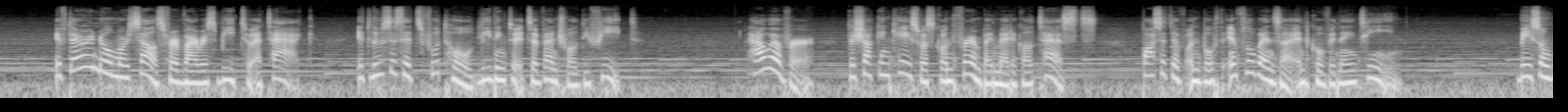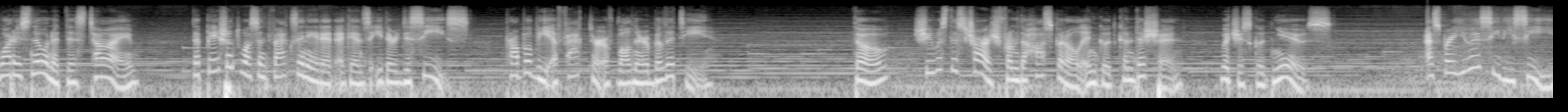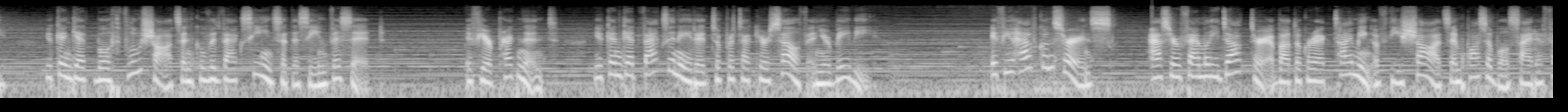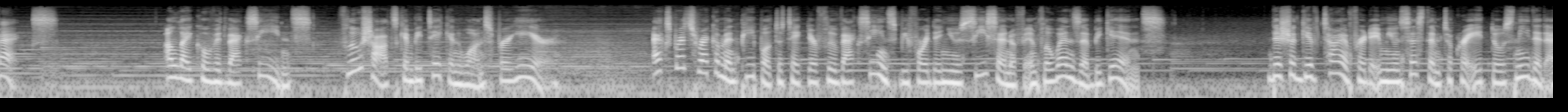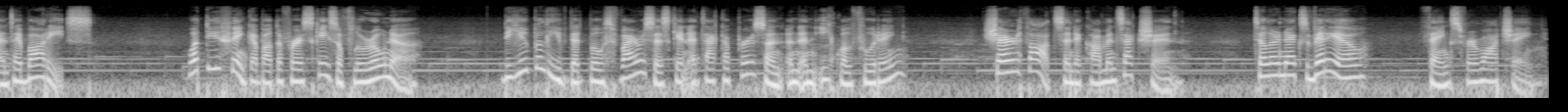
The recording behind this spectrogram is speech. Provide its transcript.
If there are no more cells for virus B to attack, it loses its foothold, leading to its eventual defeat. However, the shocking case was confirmed by medical tests, positive on both influenza and COVID 19. Based on what is known at this time, the patient wasn't vaccinated against either disease, probably a factor of vulnerability. Though, she was discharged from the hospital in good condition, which is good news. As per US CDC, you can get both flu shots and COVID vaccines at the same visit. If you're pregnant, you can get vaccinated to protect yourself and your baby. If you have concerns, ask your family doctor about the correct timing of these shots and possible side effects. Unlike COVID vaccines, flu shots can be taken once per year. Experts recommend people to take their flu vaccines before the new season of influenza begins. This should give time for the immune system to create those needed antibodies. What do you think about the first case of flurona? Do you believe that both viruses can attack a person on an equal footing? Share your thoughts in the comment section. Till our next video, thanks for watching.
